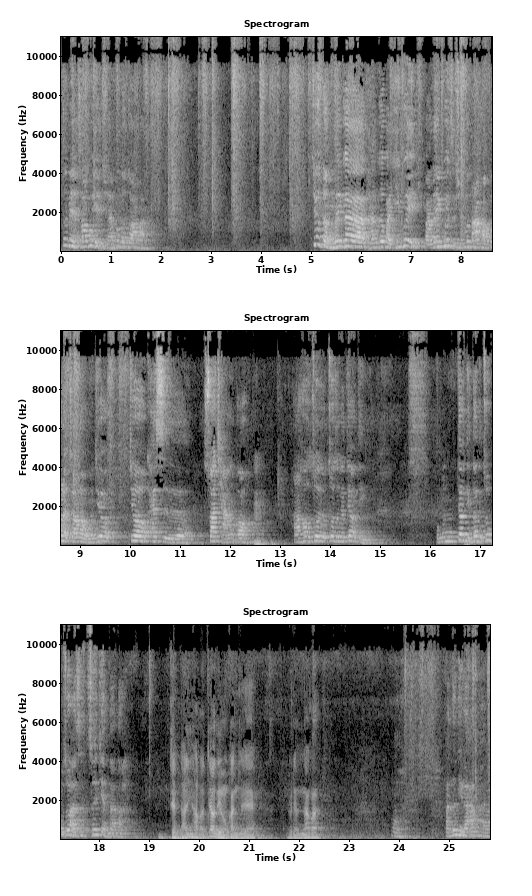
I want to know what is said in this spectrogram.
这边仓库也全部都装了，就等那个堂哥把衣柜、把那些柜子全部打好过来装了，我们就就开始刷墙哦。嗯。然后做做这个吊顶，我们吊顶到底做不做还是最简单的？简单一好的，吊顶我感觉有点那个。哦，反正你来安排吧。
